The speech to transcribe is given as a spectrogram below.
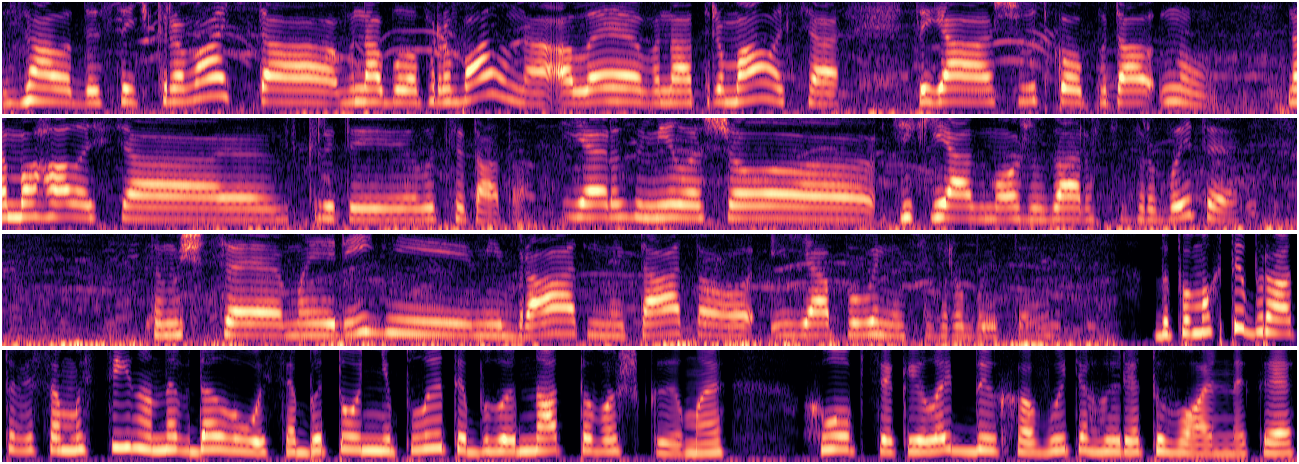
Знала, де сидить кровать, та вона була провалена, але вона трималася. То я швидко питала, ну, намагалася відкрити лице тата. Я розуміла, що тільки я зможу зараз це зробити, тому що це мої рідні, мій брат, мій тато, і я повинна це зробити. Допомогти братові самостійно не вдалося. Бетонні плити були надто важкими. Хлопця, який ледь дихав, витягли рятувальники.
